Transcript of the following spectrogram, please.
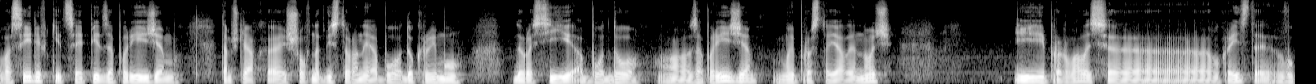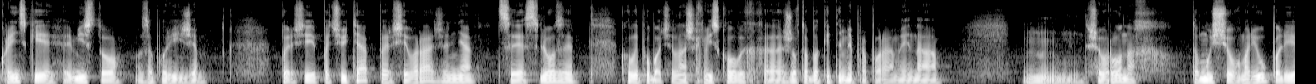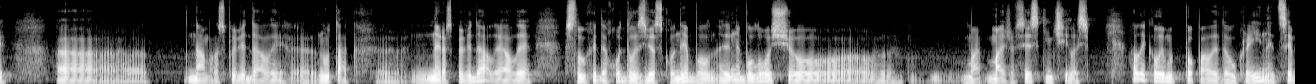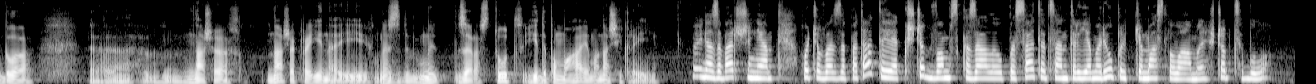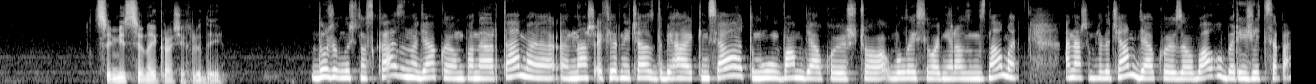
Васильівки, це під Запоріжжям. Там шлях е, йшов на дві сторони або до Криму, до Росії, або до е, Запоріжжя. Ми простояли ніч і прорвалися е, в українське, в українське місто Запоріжжя. Перші почуття, перші враження це сльози, коли побачили наших військових е, жовто-блакитними прапорами на шевронах, тому що в Маріуполі е, нам розповідали, ну так, не розповідали, але слухи доходили, зв'язку не було, не було, що майже все скінчилось. Але коли ми попали до України, це була наша, наша країна, і ми, ми зараз тут і допомагаємо нашій країні. Ну і на завершення хочу вас запитати, якщо б вам сказали описати центр Я Маріуполь трьома словами, що б це було? Це місце найкращих людей. Дуже влучно сказано. Дякую вам, пане Артеме. Наш ефірний час добігає кінця, тому вам дякую, що були сьогодні разом з нами. А нашим глядачам дякую за увагу. Бережіть себе.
